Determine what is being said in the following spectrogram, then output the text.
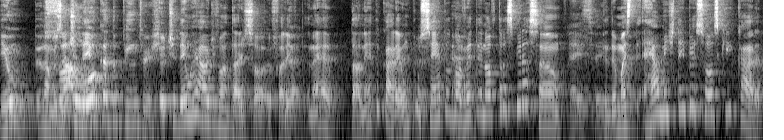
Eu, eu não, sou eu a louca dei, do Pinterest. Eu te dei um real de vantagem só. Eu falei, é. né? Talento, cara, é 1%, é. 99% transpiração. É isso aí. Entendeu? Mas realmente tem pessoas que, cara,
